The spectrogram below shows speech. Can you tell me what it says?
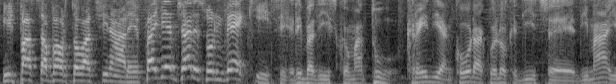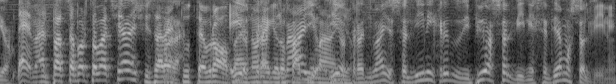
il passaporto vaccinale. Fai viaggiare solo i vecchi. Sì, ribadisco, ma tu credi ancora a quello che dice Di Maio? Beh, ma il passaporto vaccinale ci sarà Guarda, in tutta Europa, io eh, non tra è che Di lo fa Di Maio- Maio. Io tra Di Maio e Salvini credo di più a Salvini. Sentiamo Salvini.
